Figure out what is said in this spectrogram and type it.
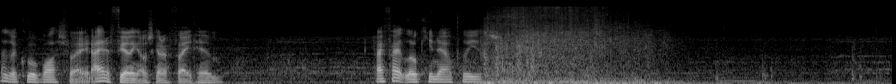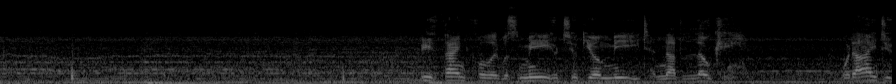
That was a cool boss fight. I had a feeling I was going to fight him. Can I fight Loki now, please? It was me who took your meat and not Loki. What I do,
